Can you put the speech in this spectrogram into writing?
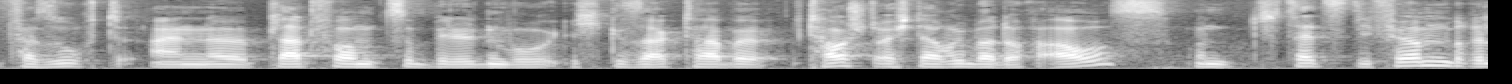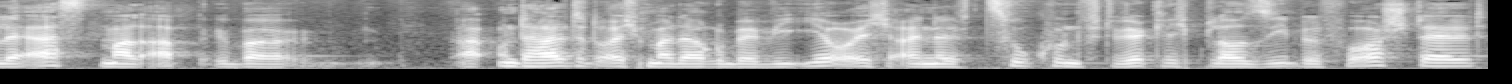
versucht, eine Plattform zu bilden, wo ich gesagt habe, tauscht euch darüber doch aus und setzt die Firmenbrille erstmal ab, über, äh, unterhaltet euch mal darüber, wie ihr euch eine Zukunft wirklich plausibel vorstellt.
